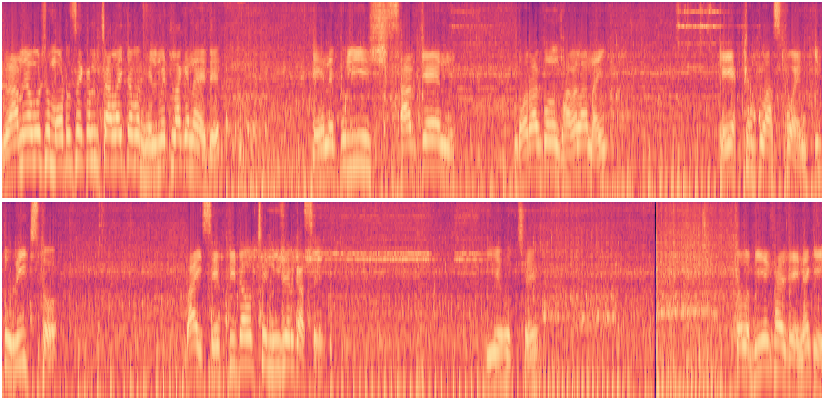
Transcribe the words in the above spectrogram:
গ্রামে অবশ্য মোটর সাইকেল চালাইতে আবার হেলমেট লাগে না এদের। এখানে পুলিশ, সার্জেন্ট, ধরার কোনো ঝামেলা নাই। এই একটা প্লাস পয়েন্ট কিন্তু রিক্স তো। ভাই সেফটিটা হচ্ছে নিজের কাছে। বিয়ে হচ্ছে। চলো, বিয়ে খায় যাই নাকি?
